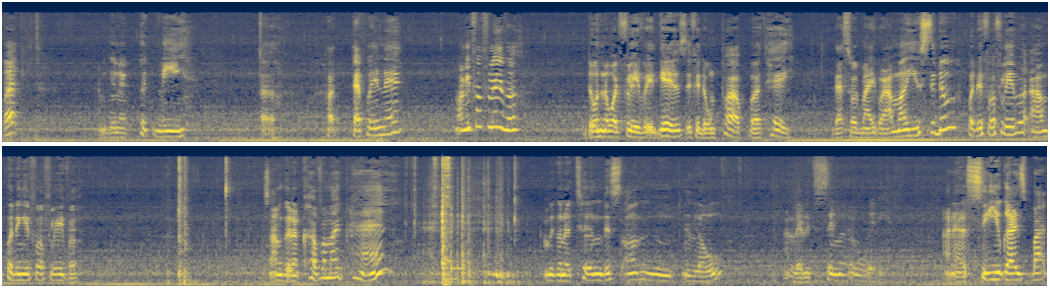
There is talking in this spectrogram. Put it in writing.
But I'm to put me a hot pepper in there, only for flavor. Don't know what flavor it gives if it don't pop, but hey, that's what my grandma used to do. Put it for flavor. I'm putting it for flavor. So I'm to cover my pan. We're to turn this on low and let it simmer away. And I'll see you guys back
